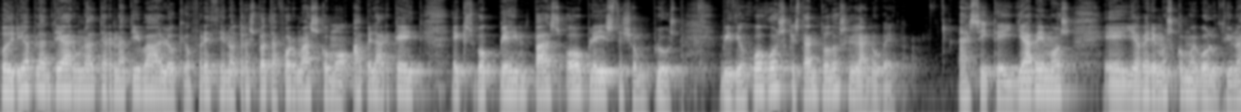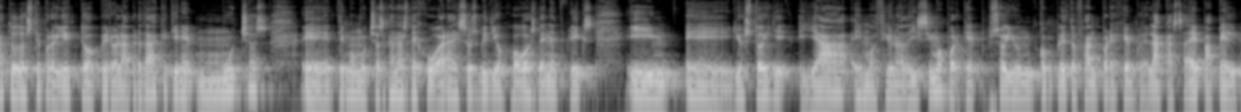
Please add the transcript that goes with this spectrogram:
podría plantear una alternativa a lo que ofrecen otras plataformas como Apple Arcade, Xbox Game Pass o PlayStation Plus, videojuegos que están todos en la nube. Así que ya vemos, eh, ya veremos cómo evoluciona todo este proyecto, pero la verdad que tiene muchas, eh, tengo muchas ganas de jugar a esos videojuegos de Netflix y eh, yo estoy ya emocionadísimo porque soy un completo fan, por ejemplo, de La Casa de Papel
